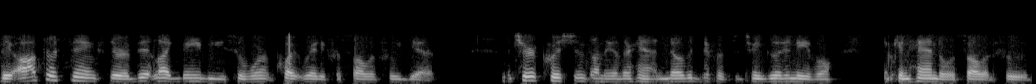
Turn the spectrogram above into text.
the author thinks they're a bit like babies who weren't quite ready for solid food yet. Mature Christians, on the other hand, know the difference between good and evil and can handle a solid food.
